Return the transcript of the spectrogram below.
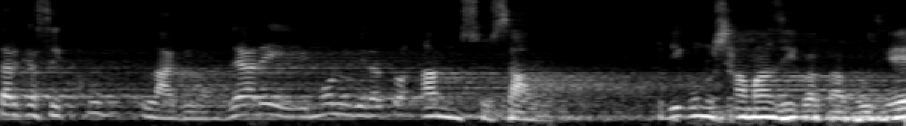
তার কাছে খুব লাগল যে, আরে, এই মৌলবীরা তো আনসোসাল এটি কোনো সামাজিকতা বুঝে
